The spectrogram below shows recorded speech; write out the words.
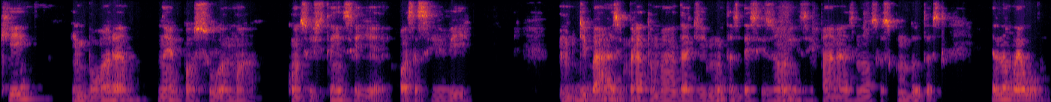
que, embora né, possua uma consistência e é, possa servir de base para a tomada de muitas decisões e para as nossas condutas, não é o,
